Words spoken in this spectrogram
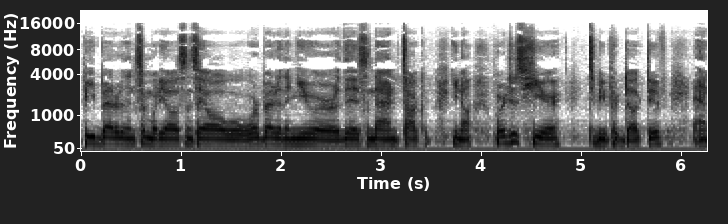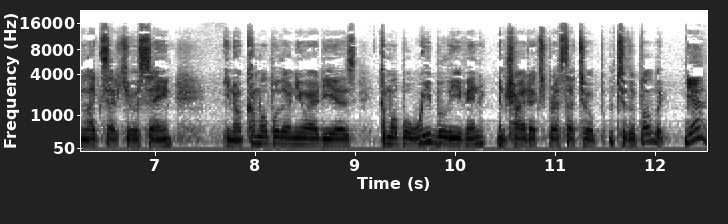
be better than somebody else and say, "Oh, well, we're better than you" or this and that, and talk. You know, we're just here to be productive, and like Sergio was saying, you know, come up with our new ideas, come up with what we believe in, and try to express that to to the public. Yeah,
